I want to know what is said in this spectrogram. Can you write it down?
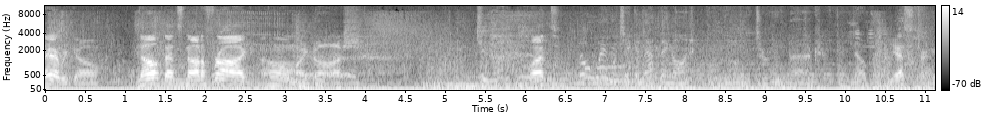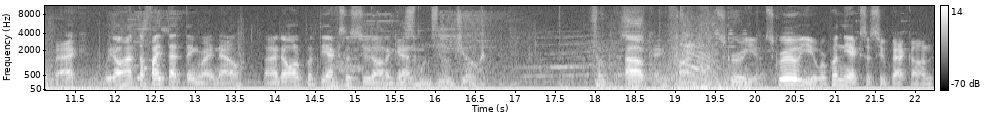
There we go. Nope, that's not a frog. Oh my gosh. What? No way we're taking that thing on. Turning back. Nope. Yes, turning back. We don't have to fight that thing right now. I don't want to put the exosuit on again. This again. one's no joke. Focus. Okay, fine. Screw you. Screw you. We're putting the exosuit back on.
